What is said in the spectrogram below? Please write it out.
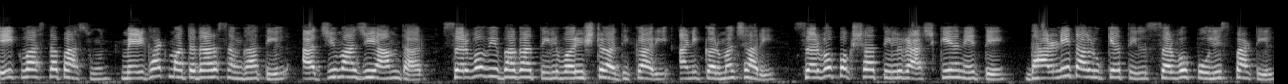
एक वाजतापासून मेळघाट मतदारसंघातील आजी माजी आमदार सर्व विभागातील वरिष्ठ अधिकारी आणि कर्मचारी सर्व पक्षातील राजकीय नेते धारणी तालुक्यातील सर्व पोलीस पाटील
